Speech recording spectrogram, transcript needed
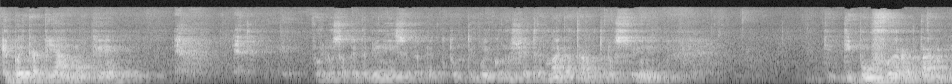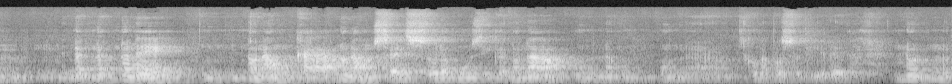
E poi capiamo che, voi lo sapete benissimo perché tutti voi conoscete ormai da tanto Rossini, di, di buffo in realtà non, non, è, non, ha un cara, non ha un sesso la musica, non ha un, un, un come posso dire, non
